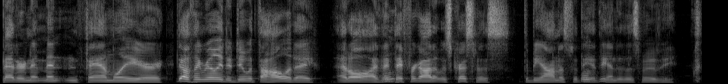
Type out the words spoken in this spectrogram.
betterment and family or nothing really to do with the holiday at all. I think Well- they forgot it was Christmas, to be honest with you, Well- at the end of this movie.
